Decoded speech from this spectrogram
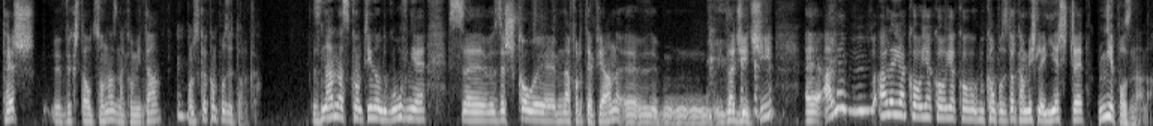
też wykształcona, znakomita mhm. polska kompozytorka znana skądinąd głównie z, ze szkoły na fortepian y, dla dzieci, e, ale, ale jako, jako, jako kompozytorka myślę jeszcze niepoznana.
